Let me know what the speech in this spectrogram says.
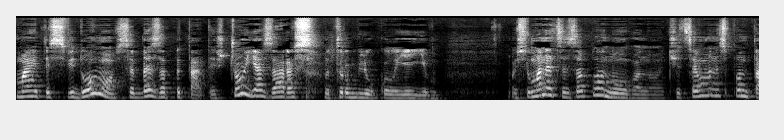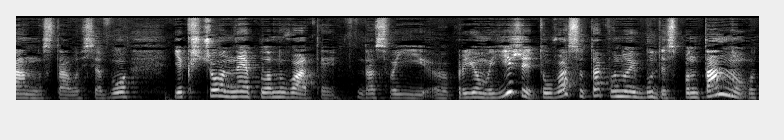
маєте свідомо себе запитати, що я зараз от роблю, коли я їм. Ось у мене це заплановано, чи це в мене спонтанно сталося. Бо якщо не планувати да, свої е, прийоми їжі, то у вас отак воно і буде спонтанно, от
